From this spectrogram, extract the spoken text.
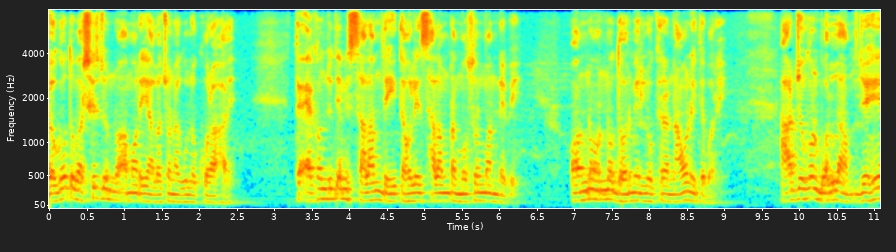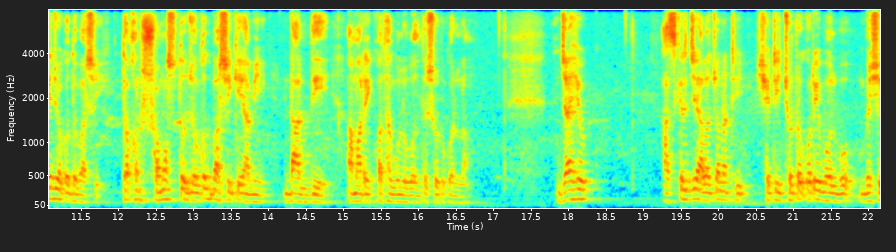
জগৎবাসীর জন্য আমার এই আলোচনাগুলো করা হয়। তো এখন যদি আমি সালাম দেই, তাহলে সালামটা মুসলমান নেবে, অন্য অন্য ধর্মের লোকেরা নাও নিতে পারে। আর যখন বললাম যে হে জগৎবাসী, তখন সমস্ত জগৎবাসীকে আমি ডাক দিয়ে আমার এই কথাগুলো বলতে শুরু করলাম। যাই হোক আজকের যে আলোচনাটি, সেটি ছোট করেই বলব, বেশি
